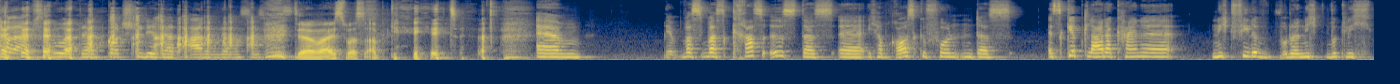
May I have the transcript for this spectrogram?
ja, absolut. Der hat Gott studiert, der hat Ahnung, der muss das wissen. Der weiß, was abgeht. Ähm, was, was krass ist, dass äh, ich habe rausgefunden, dass es gibt leider keine, nicht viele oder nicht wirklich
